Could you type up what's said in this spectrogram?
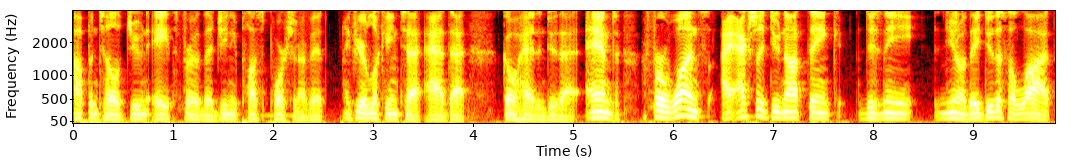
up until June 8th for the Genie Plus portion of it. If you're looking to add that, go ahead and do that. And for once, I actually do not think Disney you know, they do this a lot.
